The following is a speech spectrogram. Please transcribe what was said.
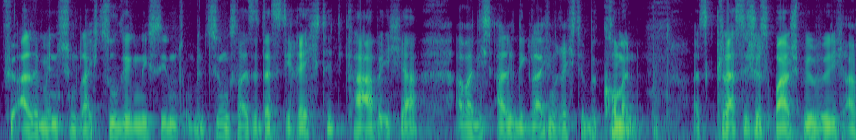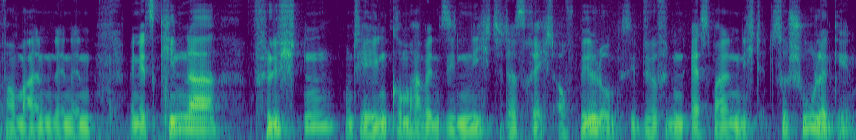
für alle Menschen gleich zugänglich sind, beziehungsweise dass die Rechte, die habe ich ja, aber nicht alle die gleichen Rechte bekommen. Als klassisches Beispiel würde ich einfach mal nennen, wenn jetzt Kinder flüchten und hier hinkommen, haben sie nicht das Recht auf Bildung. Sie dürfen erstmal nicht zur Schule gehen.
